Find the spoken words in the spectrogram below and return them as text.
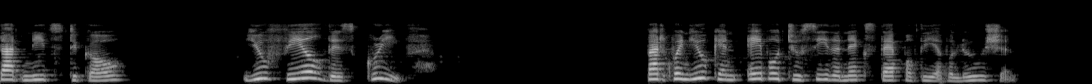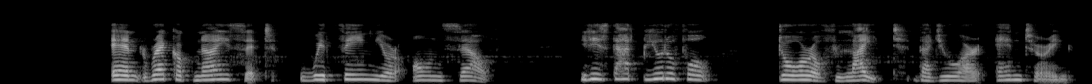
that needs to go, you feel this grief but when you can able to see the next step of the evolution and recognize it within your own self, it is that beautiful door of light that you are entering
